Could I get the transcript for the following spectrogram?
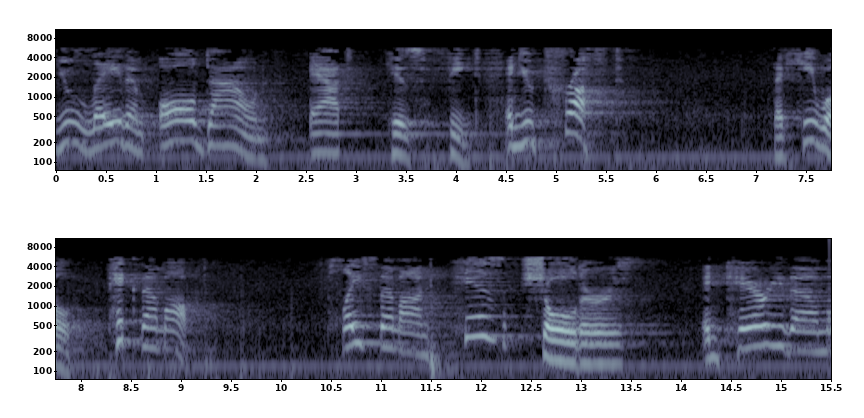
you lay them all down at his feet. And you trust that he will pick them up, place them on his shoulders, and carry them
